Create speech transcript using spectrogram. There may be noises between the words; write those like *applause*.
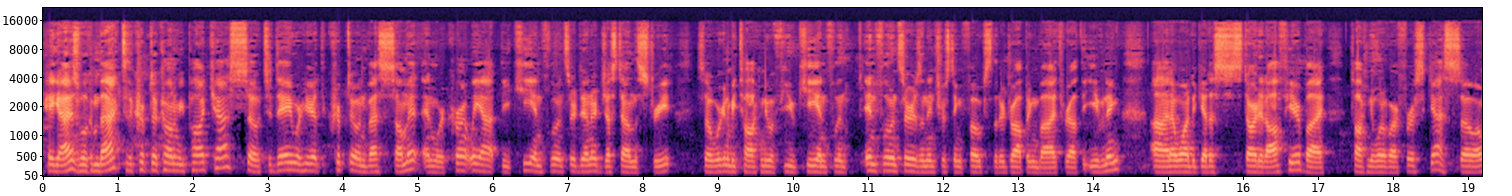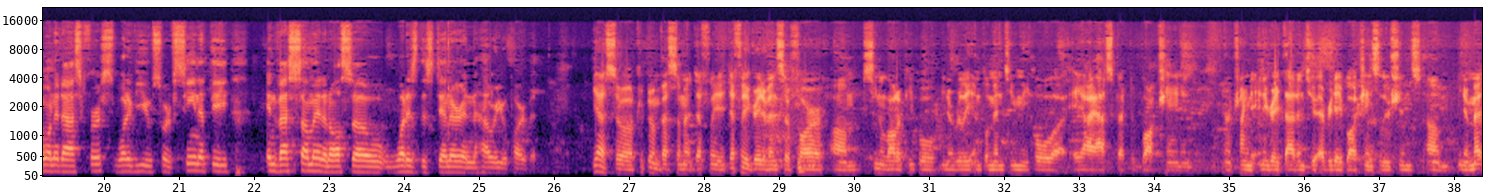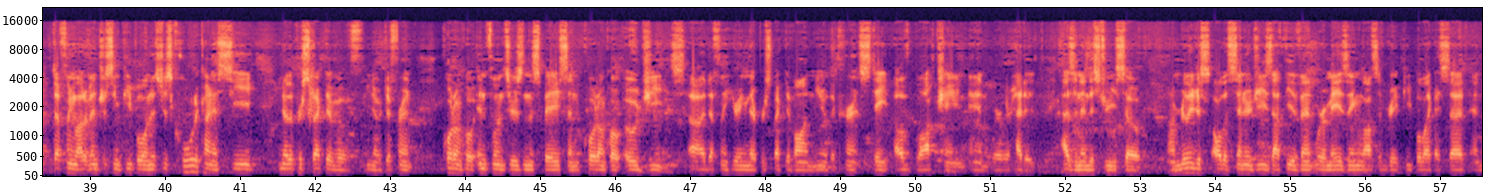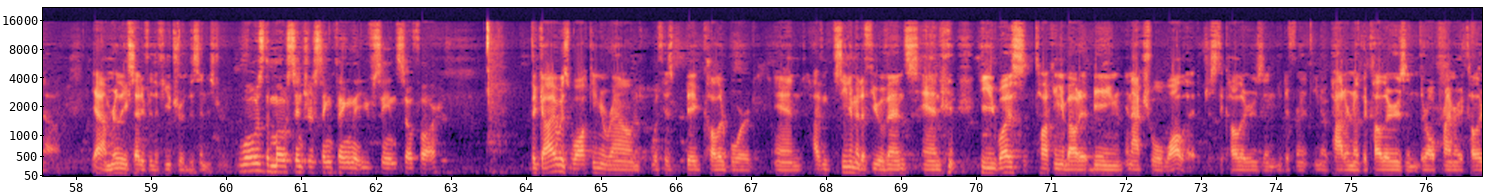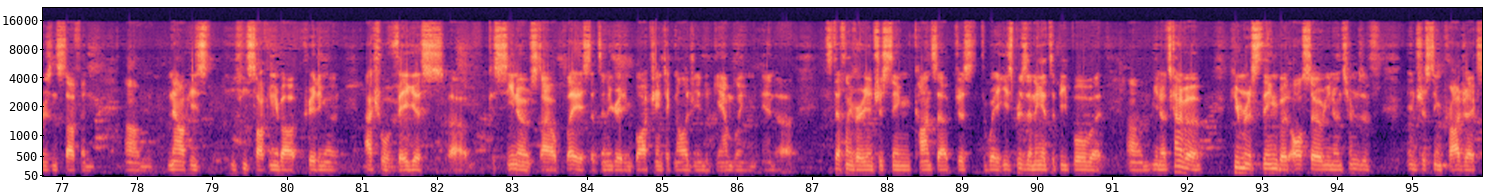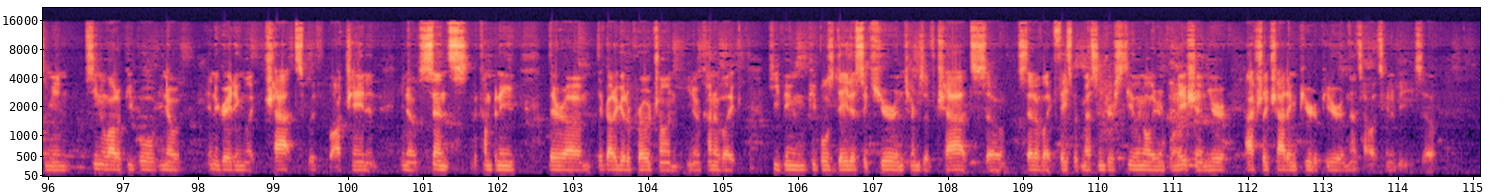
Hey guys, welcome back to the Crypto Economy Podcast. So today we're here at the Crypto Invest Summit and we're currently at the Key Influencer Dinner just down the street. So we're going to be talking to a few key influ- influencers and interesting folks that are dropping by throughout the evening. Uh, and I wanted to get us started off here by talking to one of our first guests. So I wanted to ask first, what have you sort of seen at the Invest Summit, and also what is this dinner, and how are you a part of it? Yeah, so uh, Crypto Invest Summit definitely definitely a great event so far. Um, seen a lot of people, you know, really implementing the whole uh, AI aspect of blockchain and you know, trying to integrate that into everyday blockchain solutions. Um, you know, met definitely a lot of interesting people, and it's just cool to kind of see, you know, the perspective of you know different quote unquote influencers in the space and quote unquote OGs. Uh, definitely hearing their perspective on you know the current state of blockchain and where we're headed as an industry. So um, really just all the synergies at the event were amazing. Lots of great people, like I said, and uh, yeah, I'm really excited for the future of this industry. What was the most interesting thing that you've seen so far? The guy was walking around with his big color board and I've seen him at a few events, and *laughs* he was talking about it being an actual wallet, just the colors and the different you know pattern of the colors, and they're all primary colors and stuff. And um, now he's he's talking about creating an actual Vegas uh, casino style place that's integrating blockchain technology into gambling, and uh, it's definitely a very interesting concept, just the way he's presenting it to people. But um, you know, it's kind of a humorous thing, but also you know in terms of interesting projects. I mean, seen a lot of people, you know, integrating like chats with blockchain, and you know, since the company, they're um, they've got a good approach on you know, kind of like keeping people's data secure in terms of chats. So instead of like Facebook Messenger stealing all your information, you're actually chatting peer to peer, and that's how it's going to be. So,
